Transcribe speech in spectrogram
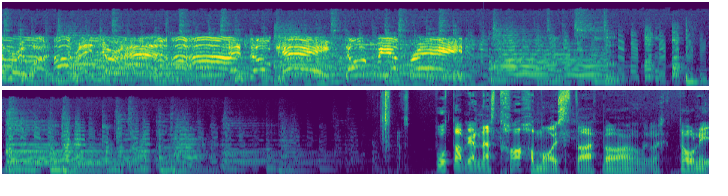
Everyone, raise your hands. It's okay. Don't be afraid. puhutaan vielä näistä hahmoista, että me ollaan Tony,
